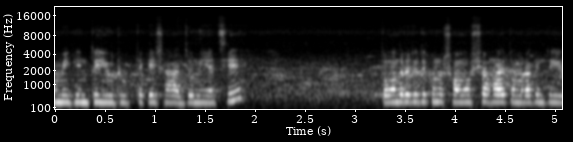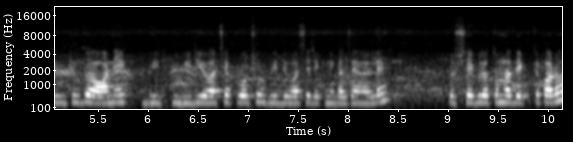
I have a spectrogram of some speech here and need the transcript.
আমি কিন্তু ইউটিউব থেকেই সাহায্য নিয়েছি। তোমাদের যদি কোনো সমস্যা হয়, তোমরা কিন্তু ইউটিউবে অনেক ভিডিও আছে, প্রচুর ভিডিও আছে টেকনিক্যাল চ্যানেলে তো সেগুলো তোমরা দেখতে পারো।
